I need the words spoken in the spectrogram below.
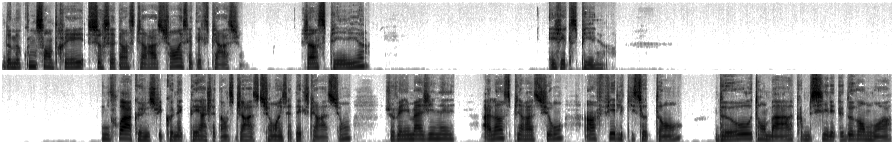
de me concentrer sur cette inspiration et cette expiration. J'inspire et j'expire. Une fois que je suis connecté à cette inspiration et cette expiration, je vais imaginer à l'inspiration un fil qui se tend de haut en bas, comme s'il était devant moi,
